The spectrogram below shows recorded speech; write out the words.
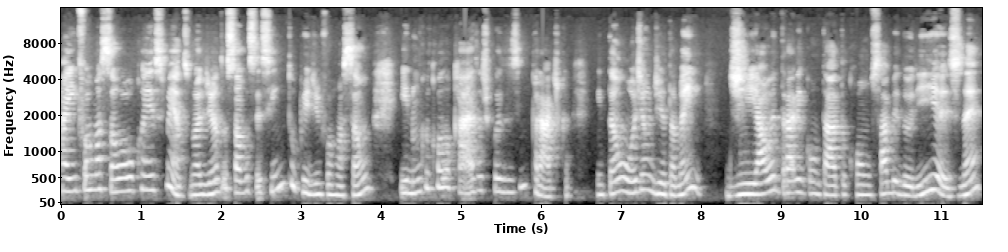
a informação ou o conhecimento. Não adianta só você se entupir de informação e nunca colocar essas coisas em prática. Então, hoje é um dia também de, ao entrar em contato com sabedorias, né,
